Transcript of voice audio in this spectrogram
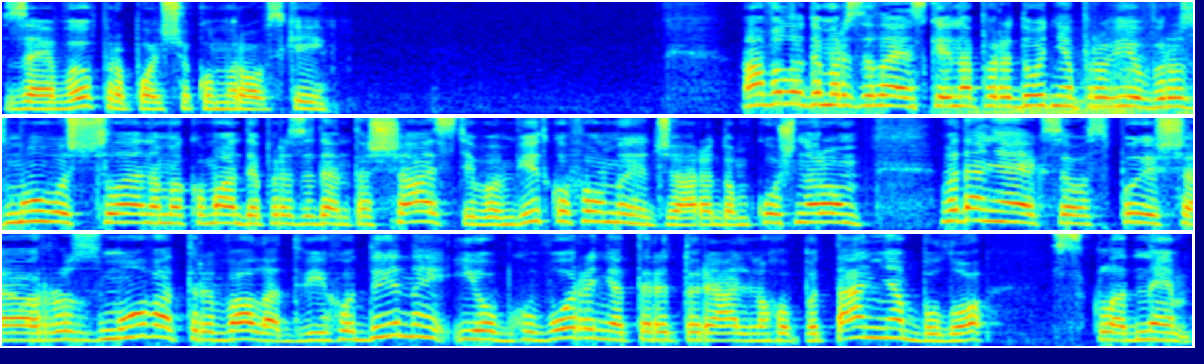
заявив про Польщу Комаровський. А Володимир Зеленський напередодні провів розмову з членами команди президента США Стівом Віткофом і Джаредом Кушнером. Видання Ексіос пише, розмова тривала дві години, і обговорення територіального питання було складним.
